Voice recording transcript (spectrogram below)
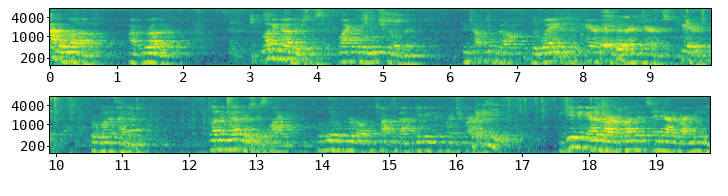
how to love our brother. Loving others is like the little children who talked about the way that the parents and grandparents cared for one another. Loving others is like the little girl who talked about giving the french fries. And giving out of our abundance and out of our need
